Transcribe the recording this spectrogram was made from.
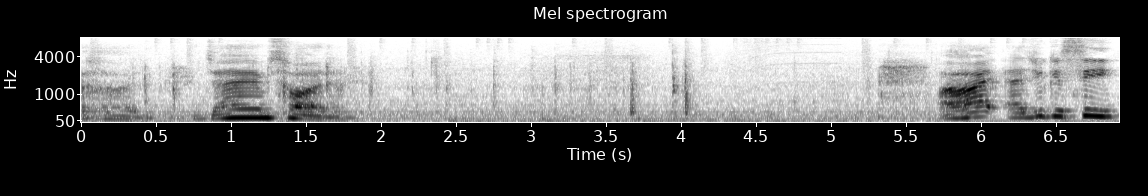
Uh, James Harden. Alright as you can see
